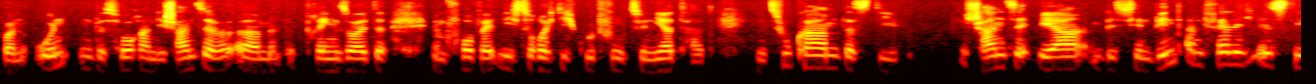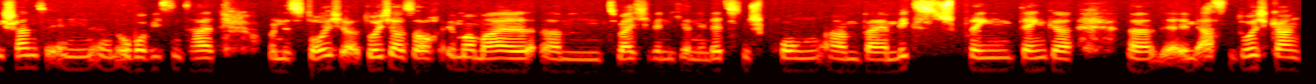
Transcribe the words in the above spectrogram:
von unten bis hoch an die Schanze ähm, bringen sollte, im Vorfeld nicht so richtig gut funktioniert hat. Hinzu kam, dass die Schanze eher ein bisschen windanfällig ist, die Schanze in, in Oberwiesenthal und es durch, durchaus auch immer mal, ähm, zum Beispiel wenn ich an den letzten Sprung ähm, beim Mixed-Springen denke, äh, im ersten Durchgang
